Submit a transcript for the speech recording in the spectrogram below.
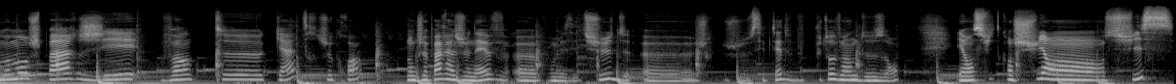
Moment où je pars, j'ai 24, je crois. Donc je pars à Genève euh, pour mes études. Euh, je, sais peut-être plutôt 22 ans. Et ensuite, quand je suis en Suisse,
